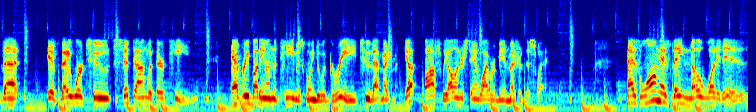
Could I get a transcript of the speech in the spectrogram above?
that if they were to sit down with their team, everybody on the team is going to agree to that measurement. Yep, boss, we all understand why we're being measured this way. As long as they know what it is,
